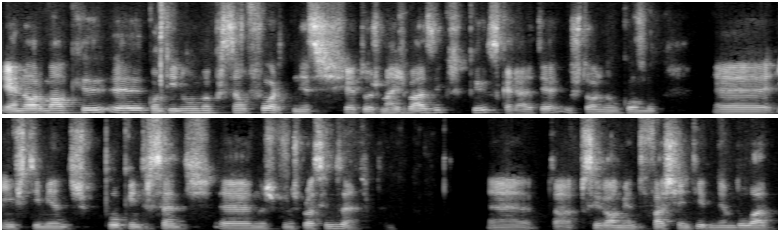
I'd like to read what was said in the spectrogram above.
é normal que uh, continue uma pressão forte nesses setores mais básicos que se calhar até os tornam como uh, investimentos pouco interessantes uh, nos, nos próximos anos. Tá, possivelmente faz sentido mesmo do lado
